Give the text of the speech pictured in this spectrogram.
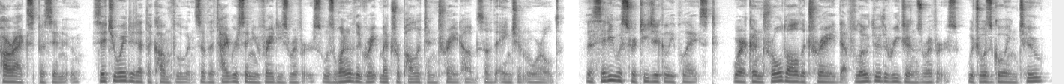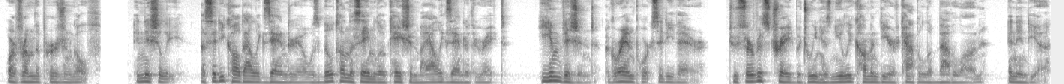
Charax-Spasinu, situated at the confluence of the Tigris and Euphrates rivers, was one of the great metropolitan trade hubs of the ancient world. The city was strategically placed, where it controlled all the trade that flowed through the region's rivers, which was going to or from the Persian Gulf. Initially, a city called Alexandria was built on the same location by Alexander the Great. He envisioned a grand port city there to service trade between his newly commandeered capital of Babylon and India.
